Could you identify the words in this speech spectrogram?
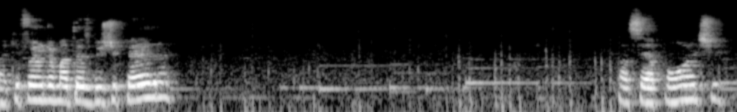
Aqui foi onde eu matei os bichos de pedra. Passei a ponte.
